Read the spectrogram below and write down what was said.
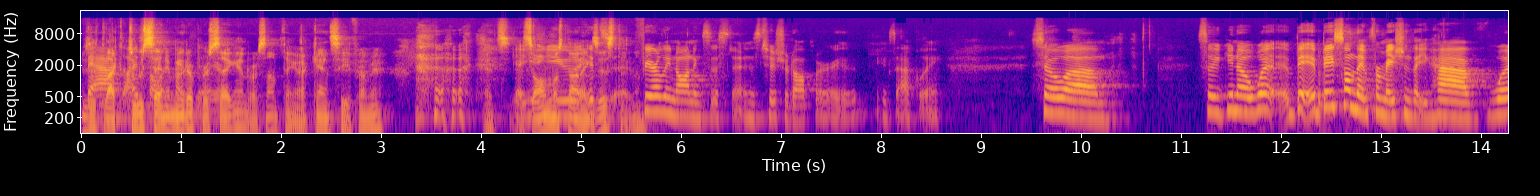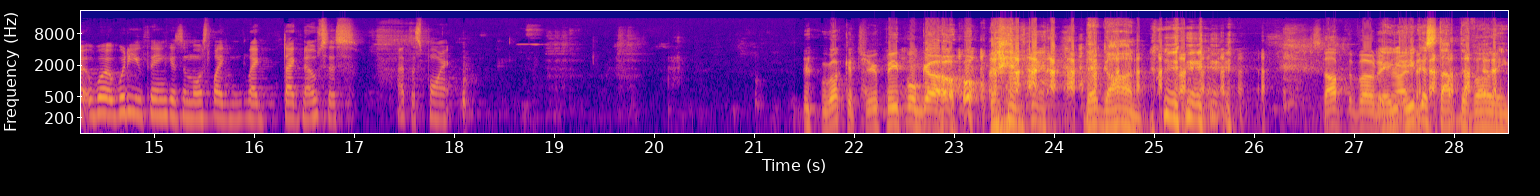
Is it like two centimeter per second or something? I can't see from here. It's, Yeah, it's you- almost you- non-existent. It's no? fairly non-existent. His tissue Doppler, exactly. So, um, so you know, what based on the information that you have, what what, what do you think is the most like like diagnosis at this point? Look at you people go. They're gone. Stop the Yeah, voting you, right you now. can stop the voting.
